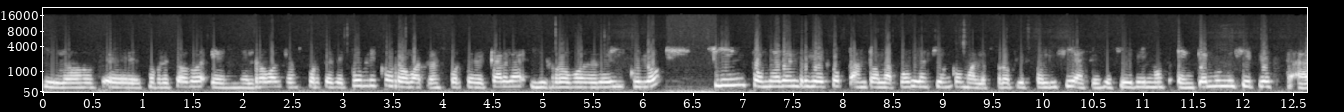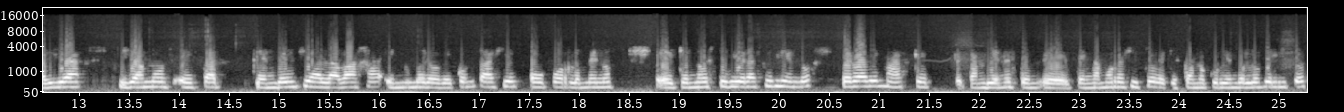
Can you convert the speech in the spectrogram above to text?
y los, eh, sobre todo en el robo al transporte de público, robo a transporte de carga y robo de vehículo, sin poner en riesgo tanto a la población como a los propios policías. Es decir, vimos en qué municipios había, digamos, esta tendencia a la baja en número de contagios o por lo menos eh, que no estuviera subiendo, pero además que también este, eh, tengamos registro de que están ocurriendo los delitos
